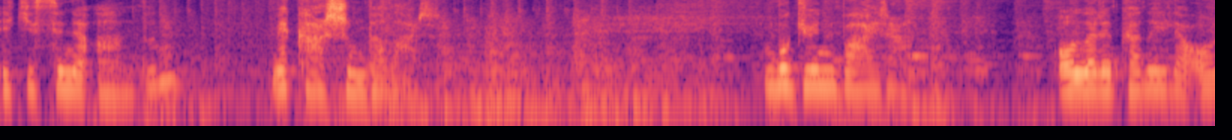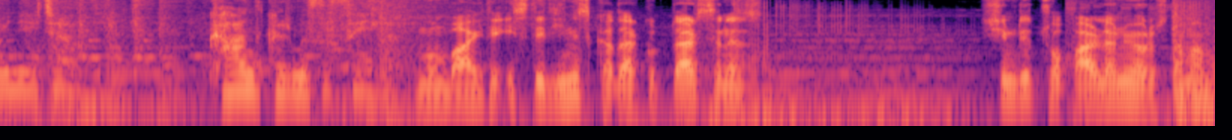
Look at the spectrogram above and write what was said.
İkisini andım ve karşımdalar. Bugün bayram. Onların kanıyla oynayacağım. Kan kırmızısıyla. Mumbai'de istediğiniz kadar kutlarsınız. Şimdi toparlanıyoruz tamam mı?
